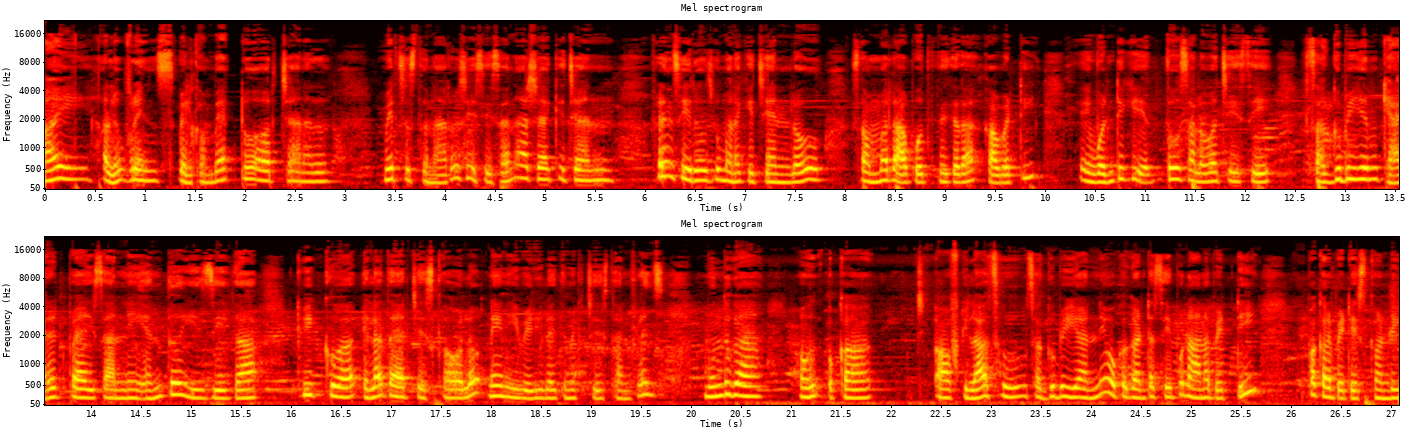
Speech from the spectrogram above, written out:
Hi hello friends welcome back to our channel. మీరు చూస్తున్నారు శశిసాన్ ఆశా కిచెన్. ఫ్రెండ్స్ ఈరోజు మన కిచెన్లో సమ్మర్ రాబోతుంది కదా కాబట్టి వంటికి ఎంతో సలవ చేసి సగ్గుబియ్యం క్యారెట్ పాయసాన్ని ఎంతో ఈజీగా క్విక్గా ఎలా తయారు చేసుకోవాలో నేను ఈ వీడియోలో అయితే మీకు చూస్తాను ఫ్రెండ్స్. ముందుగా ఒక హాఫ్ గ్లాసు సగ్గుబియ్యాన్ని ఒక గంట సేపు నానబెట్టి పక్కన పెట్టేసుకోండి.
